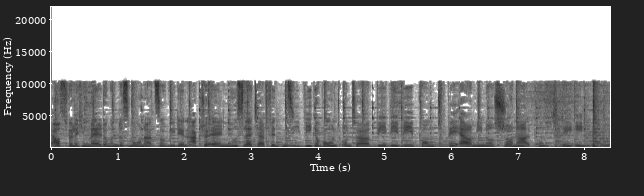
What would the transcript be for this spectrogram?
Die ausführlichen Meldungen des Monats sowie den aktuellen Newsletter finden Sie wie gewohnt unter www.pr-journal.de.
